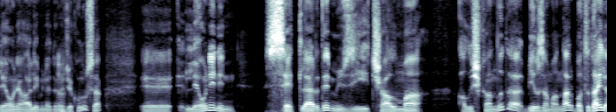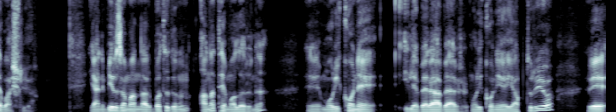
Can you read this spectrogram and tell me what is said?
Leone alemine dönecek evet. olursak e, Leone'nin setlerde müziği çalma alışkanlığı da bir zamanlar Batı'da ile başlıyor. Yani bir zamanlar Batı'danın ana temalarını e, Morricone ile beraber Morricone'ye yaptırıyor ve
